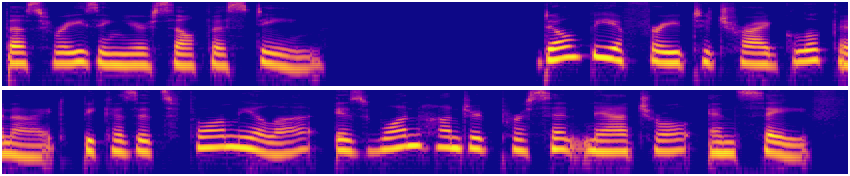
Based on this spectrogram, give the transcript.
thus raising your self esteem. Don't be afraid to try gluconite because its formula is 100% natural and safe.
